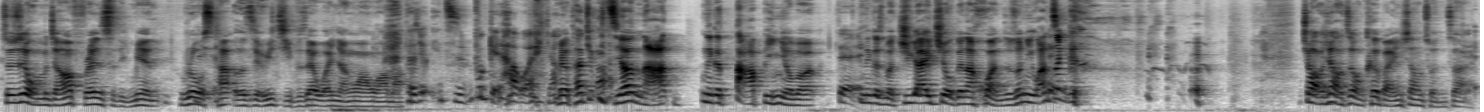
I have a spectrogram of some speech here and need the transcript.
就是我们讲到《Friends》里面，Rose 他儿子有一集不是在玩洋娃娃吗？他就一直不给他玩洋，没有，他就一直要拿那个大兵，有没有？对，那个什么 G.I. Joe 跟他换，就说你玩这个，就好像有这种刻板印象存在。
